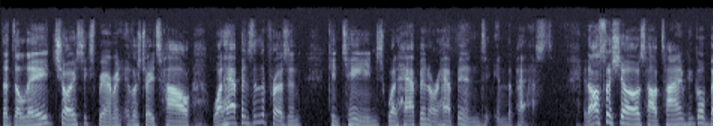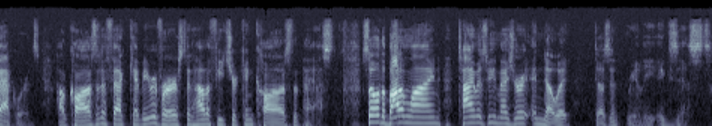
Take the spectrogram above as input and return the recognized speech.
The delayed choice experiment illustrates how what happens in the present can change what happened or happened in the past. It also shows how time can go backwards, how cause and effect can be reversed, and how the future can cause the past. So, the bottom line time as we measure it and know it doesn't really exist.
